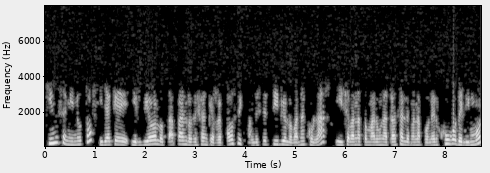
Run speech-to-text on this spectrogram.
15 minutos y ya que hirvió lo tapan, lo dejan que repose y cuando esté tibio lo van a colar y se van a tomar una taza, le van a poner jugo de limón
